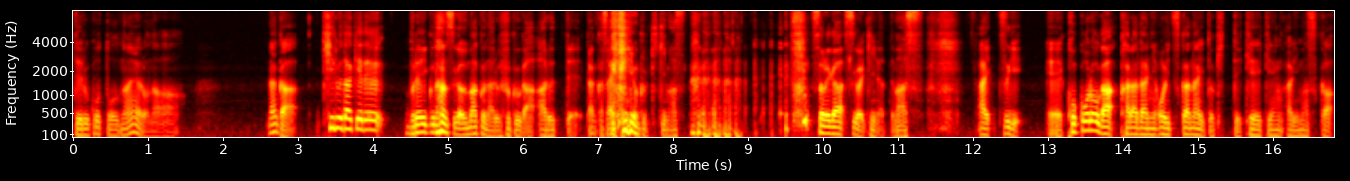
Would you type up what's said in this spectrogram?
てることなんやろな。なんか着るだけでブレイクダンスが上手くなる服があるってなんか最近よく聞きます。それがすごい気になってます。はい次、えー、心が体に追いつかない時って経験ありますか？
